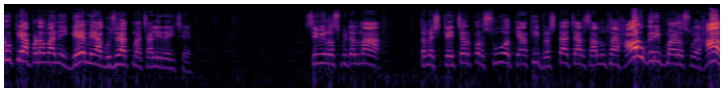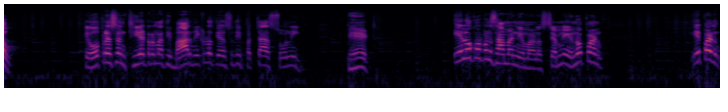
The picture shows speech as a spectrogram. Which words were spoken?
રૂપિયા પડવાની ગેમ એ આ ગુજરાતમાં ચાલી રહી છે. સિવિલ હોસ્પિટલમાં તમે સ્ટેચર પર સુવો ત્યાંથી ભ્રષ્ટાચાર ચાલુ થાય. હાવ ગરીબ માણસ હોય, હાવ. તે ઓપરેશન થિયેટરમાંથી બહાર નીકળો ત્યાં સુધી પચાસ સોની ભેટ. એ લોકો પણ સામાન્ય માણસ છે. એમને એનો પણ એ પણ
